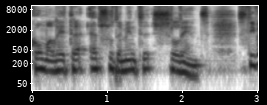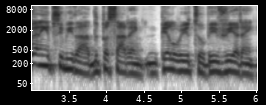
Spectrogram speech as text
com uma letra absolutamente excelente. Se tiverem a possibilidade de passarem pelo YouTube e verem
